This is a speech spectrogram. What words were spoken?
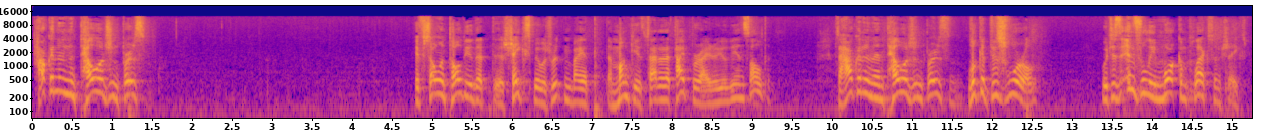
How can an intelligent person, if someone told you that uh, Shakespeare was written by a, a monkey that sat at a typewriter, you'd be insulted. So, how can an intelligent person look at this world, which is infinitely more complex than Shakespeare?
